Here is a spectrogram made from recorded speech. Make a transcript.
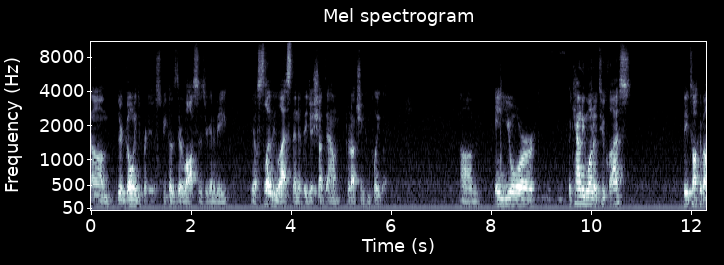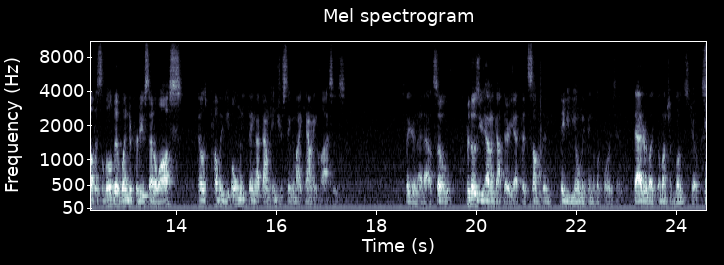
um, they're going to produce because their losses are going to be, you know, slightly less than if they just shut down production completely. Um, in your accounting 102 class, they talk about this a little bit when to produce at a loss. That was probably the only thing I found interesting in my accounting classes figuring that out. So for those of you who haven't got there yet, that's something, maybe the only thing to look forward to. That or like a bunch of Lowe's jokes.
